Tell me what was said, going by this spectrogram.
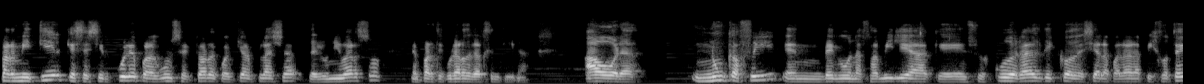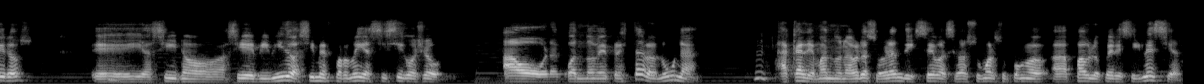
permitir que se circule por algún sector de cualquier playa del universo, en particular de la Argentina. Ahora, nunca fui, en, vengo de una familia que en su escudo heráldico decía la palabra pijoteros, eh, y así, no, así he vivido, así me formé y así sigo yo. Ahora, cuando me prestaron una, acá le mando un abrazo grande y Seba se va a sumar, supongo, a Pablo Pérez Iglesias,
